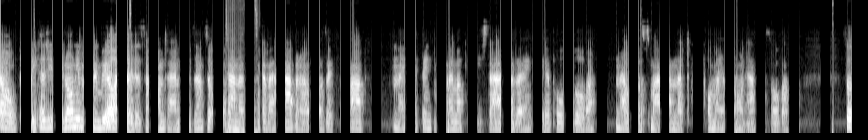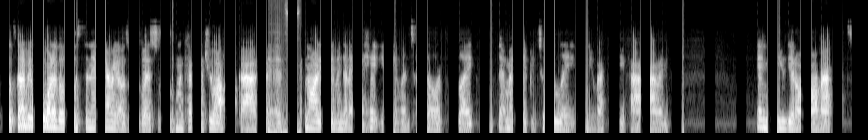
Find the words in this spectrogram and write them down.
Know because you don't even realize it sometimes. That's what kind of stuff happened. I was like, fuck. And I think my lucky stars, I didn't get pulled over. And I was smart enough to pull my own ass over. So it's to be one of those scenarios where it's just to catch you off guard. It's not even to hit you until it's like, it might be too late and you wreck your car and, and you get all wrecked.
